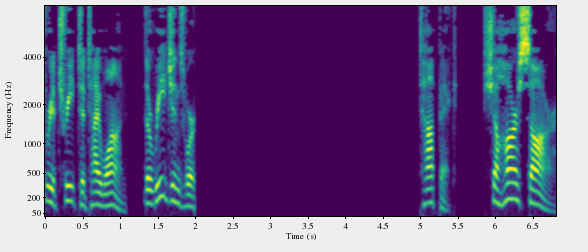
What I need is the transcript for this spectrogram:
retreat to Taiwan. The regions were Chahar Sar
